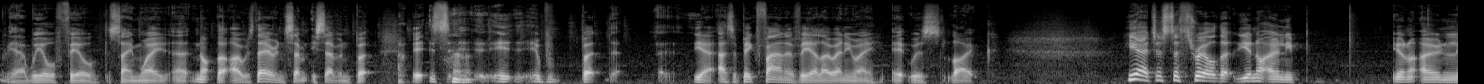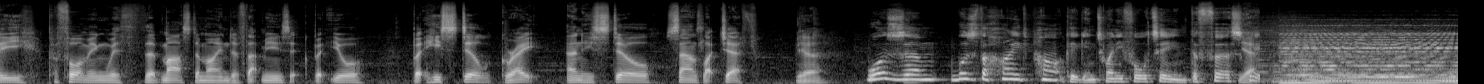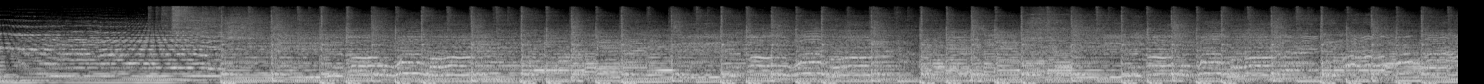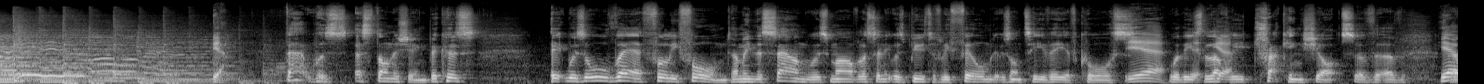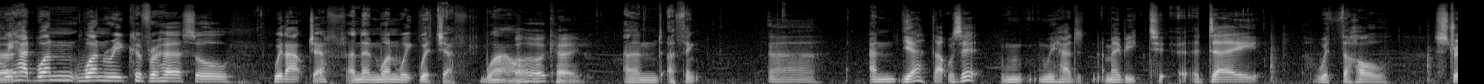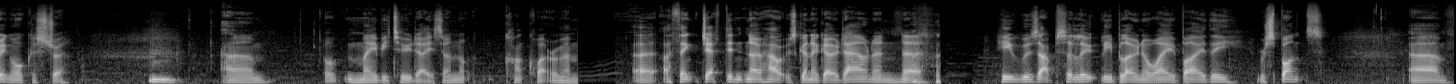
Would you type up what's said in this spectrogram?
yeah, we all feel the same way. Uh, not that I was there in '77, but it's it, it, it, but uh, yeah, as a big fan of ELO anyway, it was like yeah, just a thrill that you're not only you're not only performing with the mastermind of that music, but you're but he's still great and he still sounds like Jeff. Yeah. Was um was the Hyde Park gig in 2014 the first Yeah. gig? Was astonishing because it was all there fully formed. I mean, the sound was marvelous and it was beautifully filmed. It was on TV, of course. Yeah, with these yeah, yeah. lovely tracking shots of of. Yeah, we uh, had one one week of rehearsal without Jeff, and then one week with Jeff, Wow. Oh, okay. and I think, uh, and yeah, that was it. We had maybe two, a day with the whole string orchestra, um, or maybe two days. I'm not can't quite remember. Uh, I think Jeff didn't know how it was going to go down, and uh, he was absolutely blown away by the response. Um,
